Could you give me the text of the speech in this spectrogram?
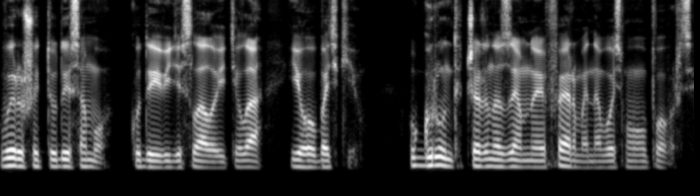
вирушить туди само, куди відіслало і тіла його батьків, у ґрунт черноземної ферми на восьмому поверсі.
